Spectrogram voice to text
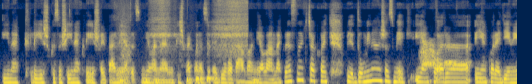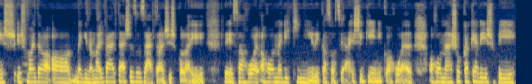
éneklés, közös éneklés, vagy bármilyen, ez nyilván nálunk is megvan azért egy óvodában, nyilván meg lesznek, csak hogy, hogy a domináns az még ilyenkor, ilyenkor egyén is, és majd a, a, megint a nagy váltás, ez az általános iskolai rész, ahol, ahol meg így kinyílik a szociális igényük, ahol, ahol már sokkal kevésbé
